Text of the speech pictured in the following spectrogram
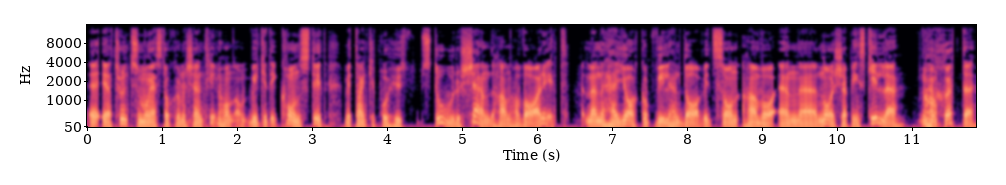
Eh, Jag tror inte så många stockholmare känner till honom, vilket är konstigt med tanke på hur stor och känd han har varit. Men den här Jakob Wilhelm Davidsson, han var en eh, Norrköpingskille, han skötte.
